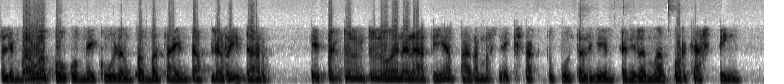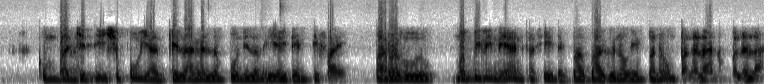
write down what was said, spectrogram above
Halimbawa po kung may kulang pa ba tayong Doppler radar, eh, pagtulong-tulungan na natin yan para mas eksakto po talaga yung kanilang mga forecasting. Kung budget issue po yan, kailangan lang po nilang i-identify para ho, mabili na yan kasi nagbabago na ho yung panahon, palala ng palala.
